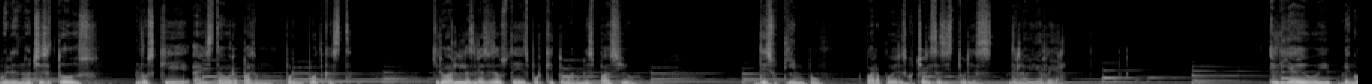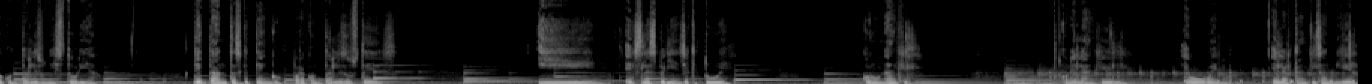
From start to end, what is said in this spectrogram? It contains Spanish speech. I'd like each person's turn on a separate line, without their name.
buenas noches a todos los que a esta hora pasan por mi podcast. Quiero darle las gracias a ustedes porque toman un espacio de su tiempo para poder escuchar estas historias de la vida real. El día de hoy vengo a contarles una historia de tantas que tengo para contarles a ustedes. Y es la experiencia que tuve con un ángel, con el ángel, o bueno, el arcángel San Miguel.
